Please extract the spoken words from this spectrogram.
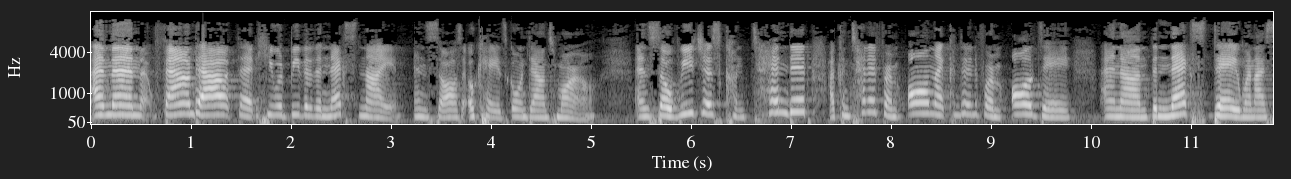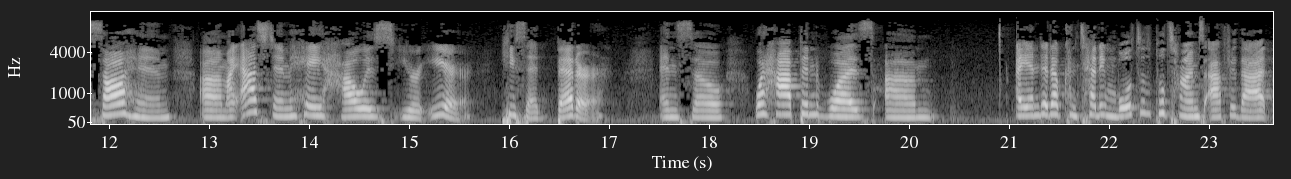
and then found out that he would be there the next night. And so I was like, okay, it's going down tomorrow. And so we just contended. I contended for him all night, contended for him all day. And um, the next day, when I saw him, um, I asked him, "Hey, how is your ear?" He said, "Better." And so what happened was, um, I ended up contending multiple times after that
